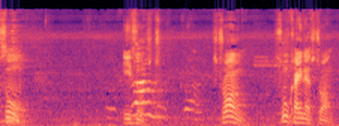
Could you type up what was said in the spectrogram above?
શું? ઈ શું? સ્ટ્રોંગ. શું ખાઈને સ્ટ્રોંગ?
